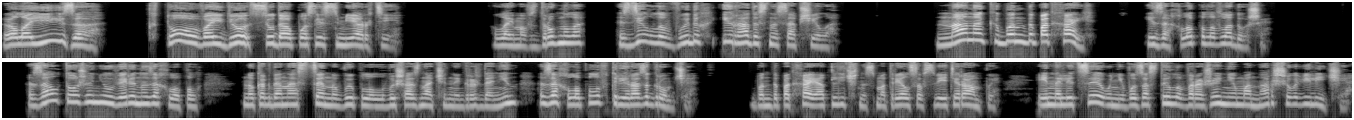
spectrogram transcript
«Элоиза! Кто войдет сюда после смерти?» Лайма вздрогнула, сделала выдох и радостно сообщила. «Нанак Бандападхай!» и захлопала в ладоши. Зал тоже неуверенно захлопал, но когда на сцену выплыл вышеозначенный гражданин, захлопал в три раза громче. Бандападхай отлично смотрелся в свете рампы, и на лице у него застыло выражение монаршего величия.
